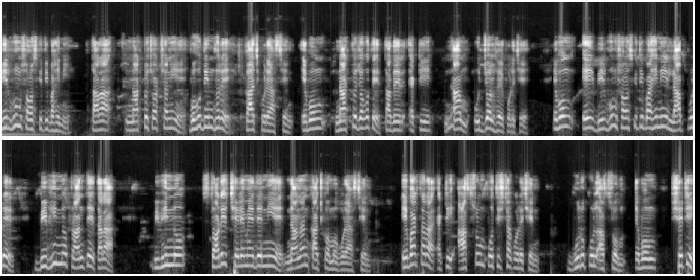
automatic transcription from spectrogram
বীরভূম সংস্কৃতি বাহিনী, তারা নাট্যচর্চা নিয়ে বহুদিন ধরে কাজ করে আসছেন এবং নাট্য জগতে তাদের একটি নাম উজ্জ্বল হয়ে পড়েছে এবং এই বীরভূম সংস্কৃতি বাহিনী লাভপুরের বিভিন্ন প্রান্তে তারা বিভিন্ন স্তরের ছেলে মেয়েদের নিয়ে নানান কাজকর্ম করে আসছেন। এবার তারা একটি আশ্রম প্রতিষ্ঠা করেছেন, গুরুকুল আশ্রম এবং সেটি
